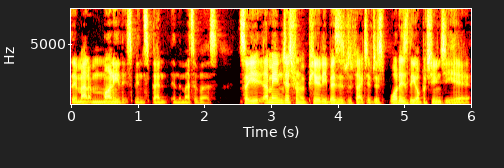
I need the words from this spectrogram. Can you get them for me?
the amount of money that's been spent in the metaverse. So, you, I mean, just from a purely business perspective, just what is the opportunity here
